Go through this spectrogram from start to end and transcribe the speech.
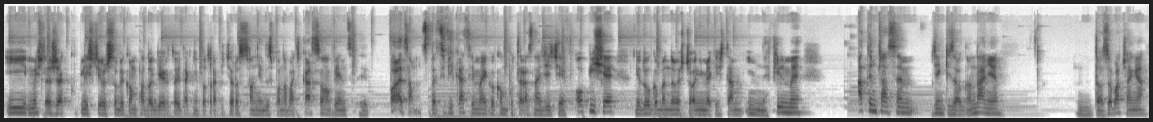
i myślę, że jak kupiliście już sobie kompa do gier, to i tak nie potraficie rozsądnie dysponować kasą, więc y, polecam. Specyfikacje mojego komputera znajdziecie w opisie. Niedługo będą jeszcze o nim jakieś tam inne filmy. A tymczasem dzięki za oglądanie. Do zobaczenia.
